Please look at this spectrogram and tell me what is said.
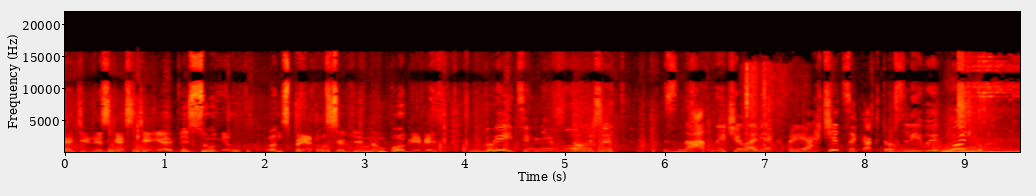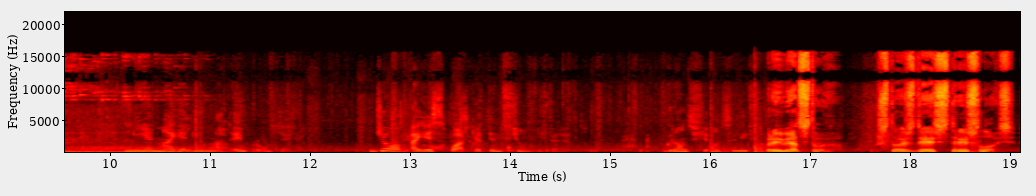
Один из гостей обезумел. Он спрятался в винном погребе. Быть не может. Знатный человек прячется, как трусливый конюх. Mie Maieline mat attenzione different. Grand fiance li fa. Приветствую. Что здесь стряслось?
